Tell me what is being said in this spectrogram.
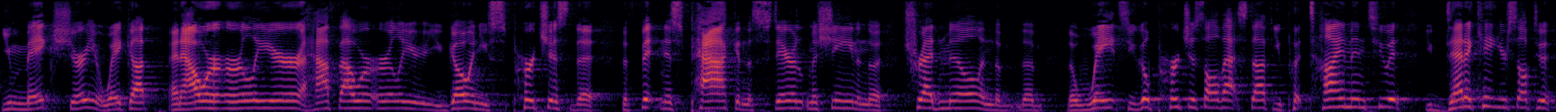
You make sure you wake up an hour earlier, a half hour earlier. You go and you purchase the, the fitness pack and the stair machine and the treadmill and the, the the weights, you go purchase all that stuff, you put time into it, you dedicate yourself to it,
